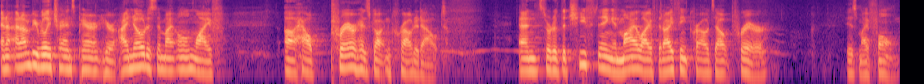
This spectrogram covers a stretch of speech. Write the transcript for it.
and, and, I'm going to be really transparent here. I noticed in my own life uh, how prayer has gotten crowded out. And sort of the chief thing in my life that I think crowds out prayer is my phone.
